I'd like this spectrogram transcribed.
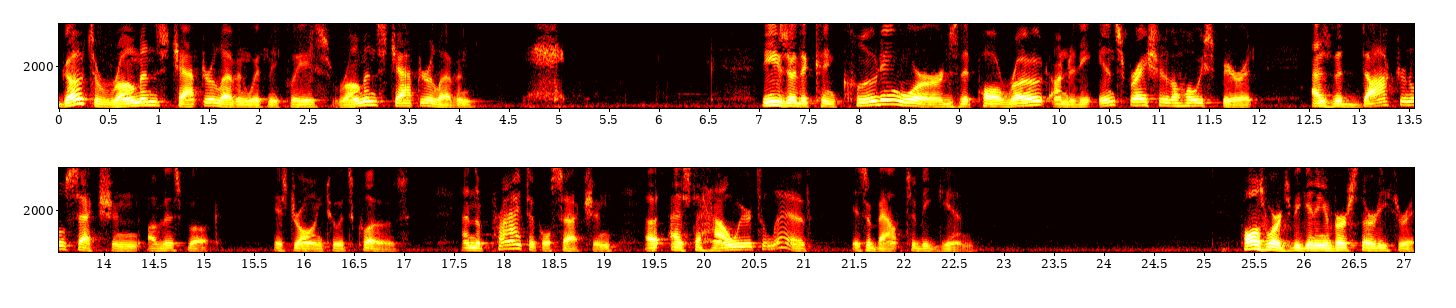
Go to Romans chapter 11 with me, please. Romans chapter 11. These are the concluding words that Paul wrote under the inspiration of the Holy Spirit as the doctrinal section of this book is drawing to its close. And the practical section uh, as to how we are to live is about to begin. Paul's words beginning in verse 33.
